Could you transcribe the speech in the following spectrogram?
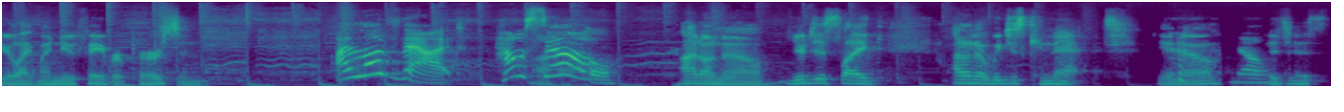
You're like my new favorite person. I love that. How so? Uh, I don't know. You're just like, I don't know. We just connect, you know? no. It's just,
